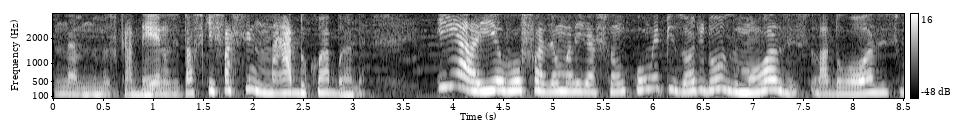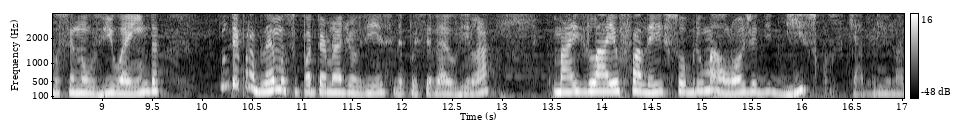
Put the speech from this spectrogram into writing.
na, nos meus cadernos e tal. Fiquei fascinado com a banda. E aí eu vou fazer uma ligação com o episódio do Osmoses, lá do Ozzy, se você não viu ainda. Não tem problema, você pode terminar de ouvir esse, depois você vai ouvir lá. Mas lá eu falei sobre uma loja de discos que abriu na,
